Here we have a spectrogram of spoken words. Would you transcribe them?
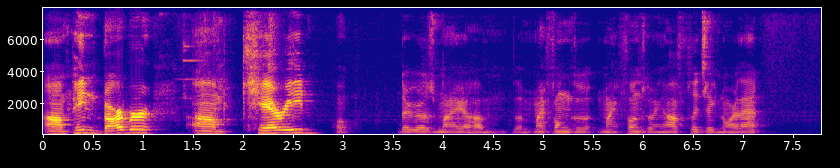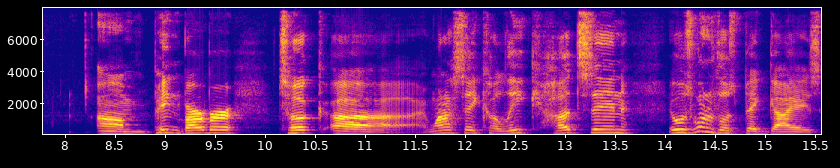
um, Peyton Barber, um, carried. Oh, there goes my um my phone my phone's going off. Please ignore that. Um, Peyton Barber took uh I want to say Khaleke Hudson. It was one of those big guys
